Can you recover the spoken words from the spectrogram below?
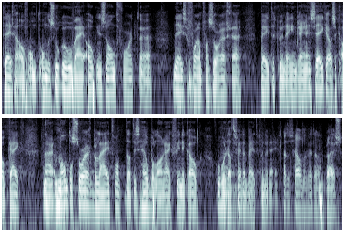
tegenover om te onderzoeken hoe wij ook in Zandvoort uh, deze vorm van zorg uh, beter kunnen inbrengen. En zeker als ik ook kijk naar mantelzorgbeleid, want dat is heel belangrijk vind ik ook, hoe we dat verder beter kunnen regelen. Dat is helder, wethouder Bluis.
